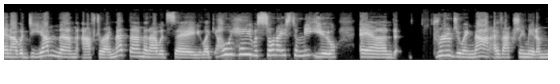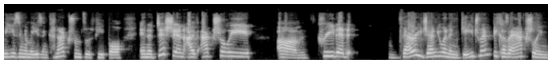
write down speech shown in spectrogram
And I would DM them after I met them and I would say like, "Oh, hey, it was so nice to meet you." And through doing that, I've actually made amazing, amazing connections with people. In addition, I've actually um, created very genuine engagement because I actually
